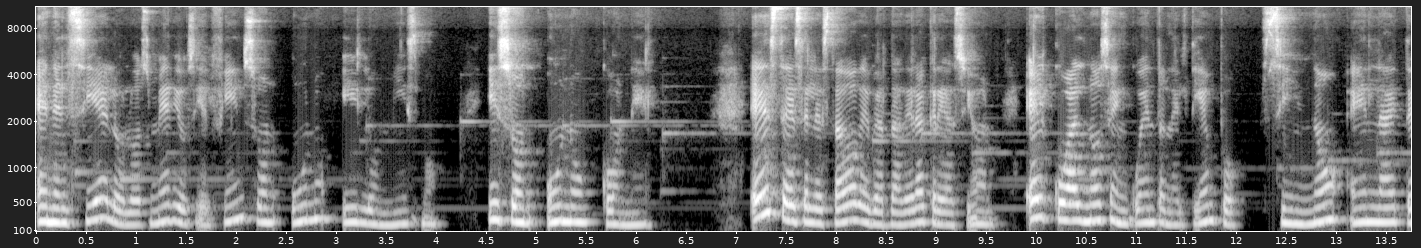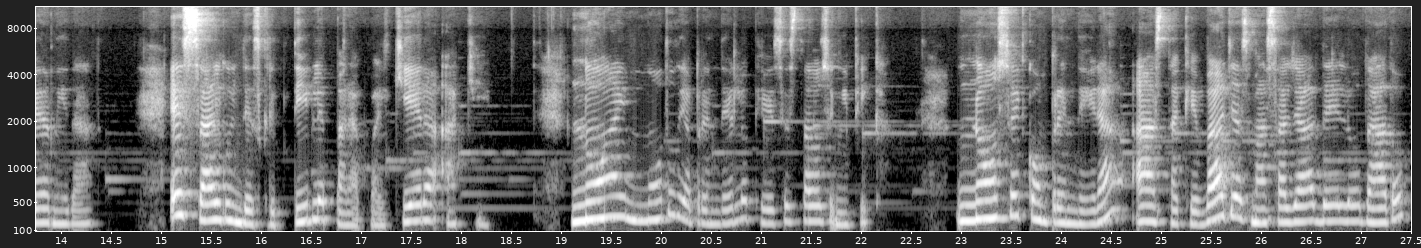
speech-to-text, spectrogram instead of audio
En el cielo los medios y el fin son uno y lo mismo, y son uno con Él. Este es el estado de verdadera creación, el cual no se encuentra en el tiempo, sino en la eternidad. Es algo indescriptible para cualquiera aquí. No hay modo de aprender lo que ese estado significa no se comprenderá hasta que vayas más allá de lo dado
